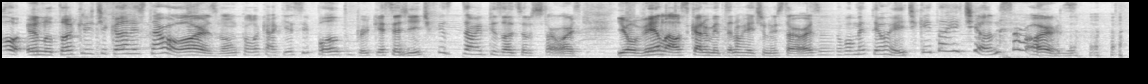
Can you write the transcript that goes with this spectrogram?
Ô, eu não tô criticando Star Wars, vamos colocar aqui esse ponto, porque se a gente fizer um episódio sobre Star Wars e eu ver lá os caras metendo hate no Star Wars, eu vou meter o hate quem tá hateando Star Wars.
